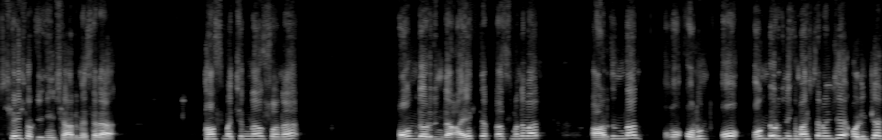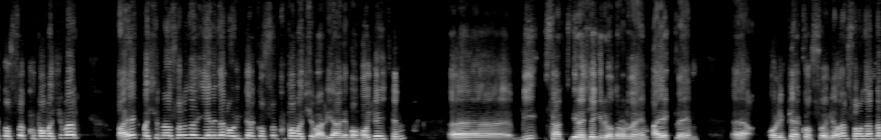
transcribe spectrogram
şey çok ilginç abi mesela pas maçından sonra 14'ünde Ayak deplasmanı var. Ardından o, onun o 14'ündeki maçtan önce Olympiakos'la kupa maçı var. Ayak maçından sonra da yeniden Olympiakos'la kupa maçı var. Yani bu hoca için e, bir sert viraja giriyorlar orada. Hem Ayak'la hem e, Olympiakos'la oynuyorlar. Sonradan da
